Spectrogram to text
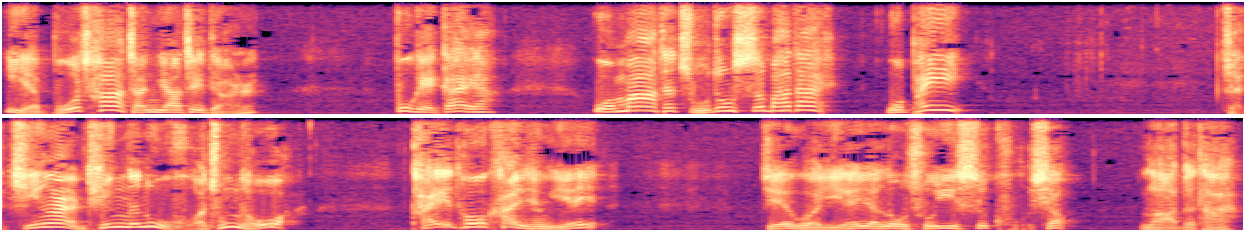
也不差咱家这点儿啊。不给盖呀，我骂他祖宗十八代！我呸！这金二听得怒火冲头啊，抬头看向爷爷，结果爷爷露出一丝苦笑，拉着他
